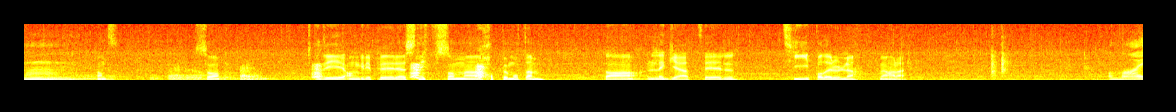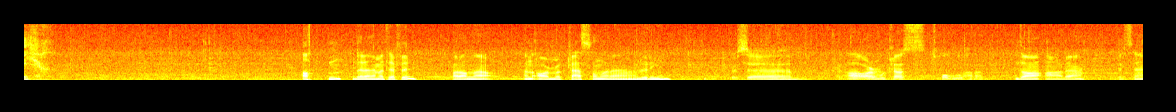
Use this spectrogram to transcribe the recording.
Mm. Så de angriper Sniff, som eh, hopper mot dem. Da legger jeg til ti på det rullet vi har her. Å nei. 18, det regner jeg med treffer. Har han eh, en armor class, han der eh, luringen? Skal vi se armor class 12 har han. Da er det Skal vi se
